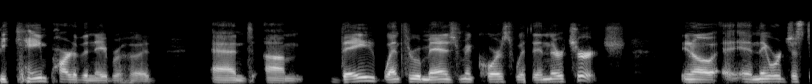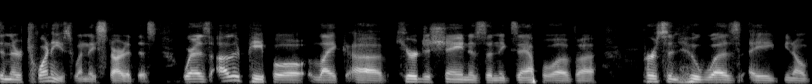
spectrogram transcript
became part of the neighborhood and um, they went through a management course within their church you know and they were just in their 20s when they started this. Whereas other people like uh Kier Duchene is an example of a person who was a you know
